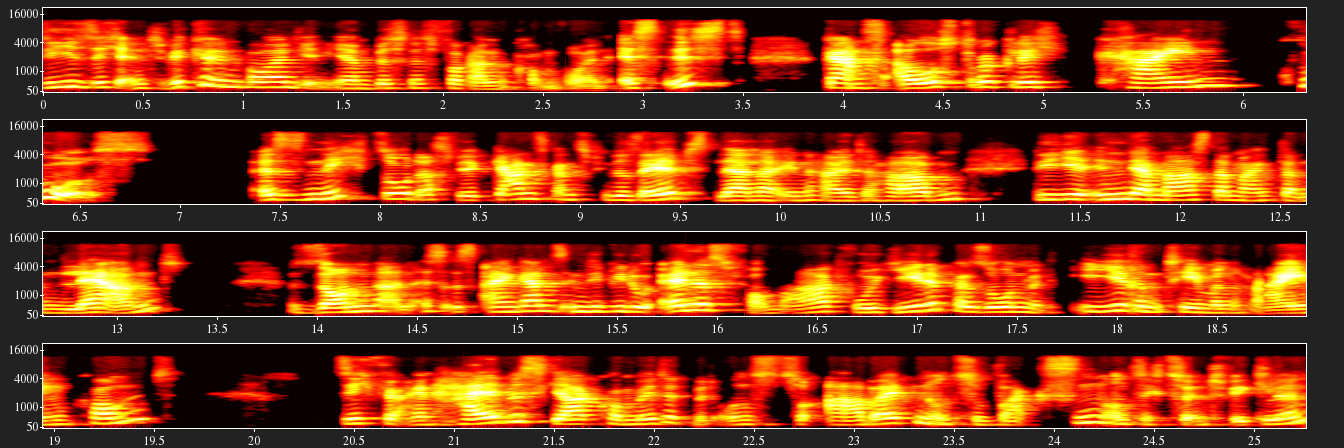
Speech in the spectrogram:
die sich entwickeln wollen, die in ihrem Business vorankommen wollen. Es ist ganz ausdrücklich kein Kurs. Es ist nicht so, dass wir ganz, ganz viele Selbstlernerinhalte haben, die ihr in der Mastermind dann lernt, sondern es ist ein ganz individuelles Format, wo jede Person mit ihren Themen reinkommt, sich für ein halbes Jahr committet, mit uns zu arbeiten und zu wachsen und sich zu entwickeln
